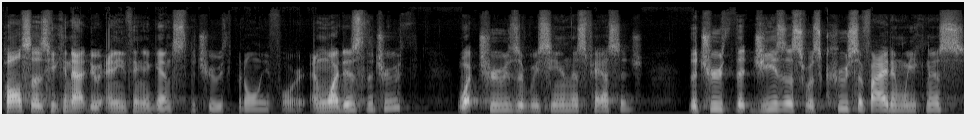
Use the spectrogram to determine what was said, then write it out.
Paul says he cannot do anything against the truth, but only for it. And what is the truth? What truths have we seen in this passage? The truth that Jesus was crucified in weakness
